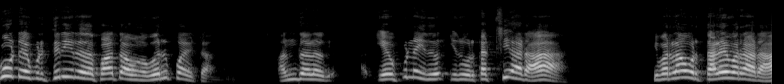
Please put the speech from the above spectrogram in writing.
கூட்டம் இப்படி திரிகிறத பார்த்து அவங்க வெறுப்பாயிட்டாங்க. அந்த அளவுக்கு எப்படின்னா இது இது ஒரு கட்சியாடா? இவரெல்லாம் ஒரு தலைவராடா?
